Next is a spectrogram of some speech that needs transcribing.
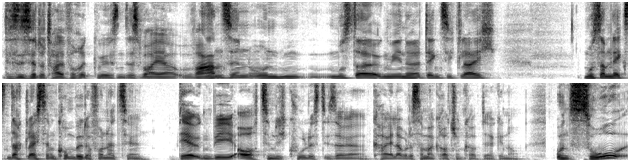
Das ist ja total verrückt gewesen. Das war ja Wahnsinn und muss da irgendwie, ne, denkt sich gleich, muss am nächsten Tag gleich seinem Kumpel davon erzählen. Der irgendwie auch ziemlich cool ist, dieser Kyle. Aber das haben wir gerade schon gehabt, ja, genau. Und so äh,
